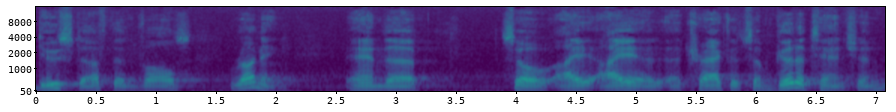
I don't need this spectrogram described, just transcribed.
do stuff that involves running. And uh, so I, I uh, attracted some good attention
